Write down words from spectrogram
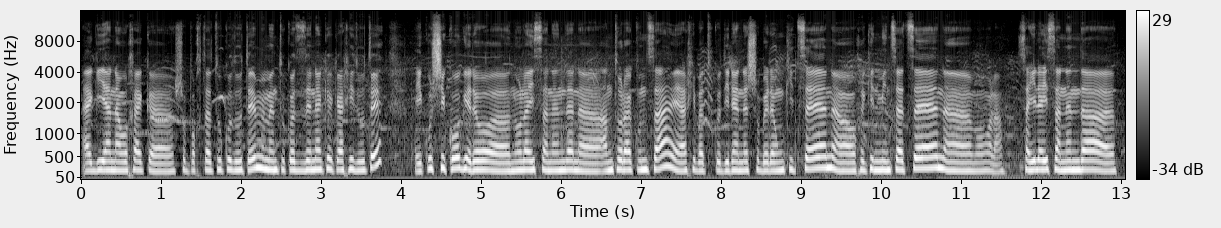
agian aurrek uh, soportatuko dute, mementuko denak ekarri dute. Ikusiko gero uh, nola izanen den uh, antorakuntza, e, batuko diren eso bera unkitzen, horrekin uh, mintzatzen, uh, bon, voilà. zaila izanen da uh,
